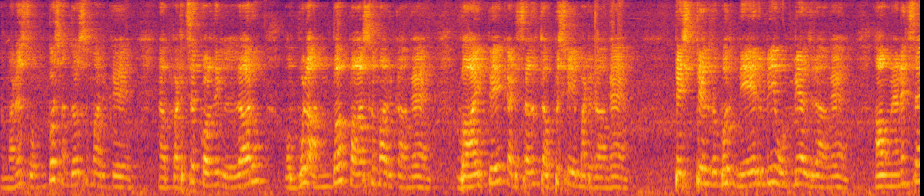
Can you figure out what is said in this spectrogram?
என் மனசு ரொம்ப சந்தோஷமா இருக்கு. நான் படித்த குழந்தைகள் எல்லாரும் அவ்வளோ அன்பா பாசமா இருக்காங்க. வாய்ப்பே கிடைச்சாலும் தப்பு செய்ய மாட்டேங்கிறாங்க. டெஸ்ட் எழுதும்போது நேருமே உண்மையாக எழுதுறாங்க. அவங்க நினைச்சா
